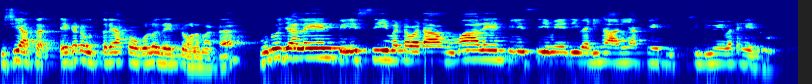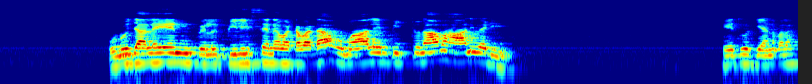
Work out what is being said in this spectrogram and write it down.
27 ඒකට උත්තරයක් ඕගොල්ලෝ දෙන්න ඕන මට. හුණු ජලයෙන් පිලිස්සීමට වඩා හුමාලයෙන් පිලිස්සීමේදී වැඩි හානියක් හේතු සිදුවීමට හේතුව. හුණු ජලයෙන් පිලිස්සෙනවට වඩා හුමාලයෙන් පිච්චුනාම හානි වැඩි. හේතුව කියන්න බලන්න.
